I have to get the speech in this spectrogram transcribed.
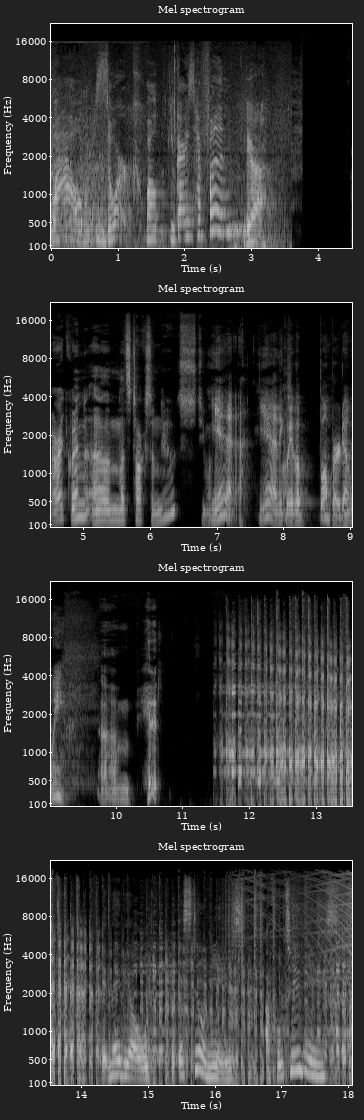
Wow, Zork. Well, you guys have fun. Yeah. All right, Quinn. Um, let's talk some news. Do you want? Yeah, yeah. I think we have a bumper, don't we? Um, hit it. It may be old, but there's still news. Apple II news.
